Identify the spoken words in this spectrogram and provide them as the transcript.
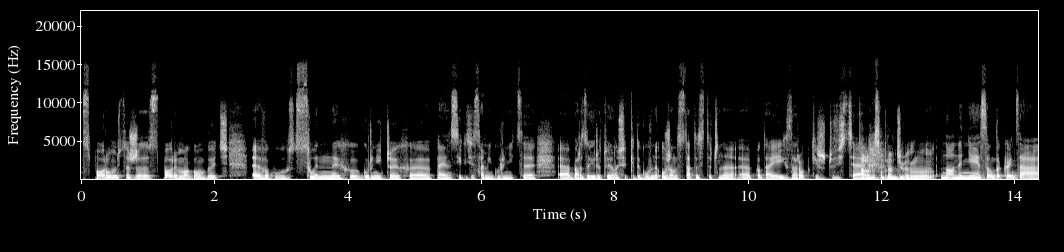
sporu. Myślę, że spory mogą być e, wokół słynnych górniczych e, pensji, gdzie sami górnicy e, bardzo irytują się, kiedy Główny Urząd Statystyczny podaje ich zarobki. Rzeczywiście. Ale one są prawdziwe. Mm, no, one nie są do końca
